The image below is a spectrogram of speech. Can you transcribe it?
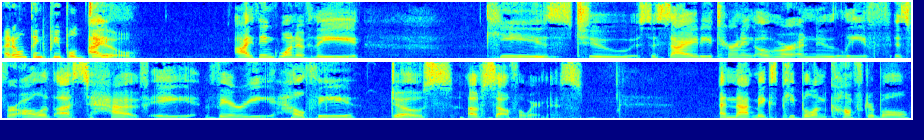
I don't think people do. I- I think one of the keys to society turning over a new leaf is for all of us to have a very healthy dose of self awareness. And that makes people uncomfortable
